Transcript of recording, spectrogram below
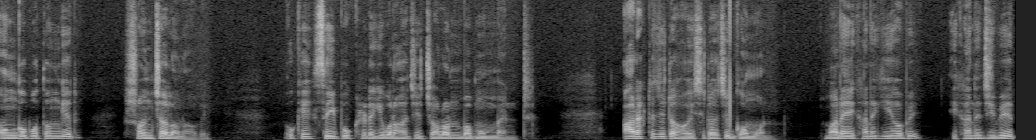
অঙ্গ প্রত্যঙ্গের সঞ্চালন হবে। ওকে, সেই প্রক্রিয়াটাকে বলা হচ্ছে চলন বা মুভমেন্ট। আর একটা যেটা হয় সেটা হচ্ছে গমন। মানে এখানে কি হবে? এখানে জীবের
